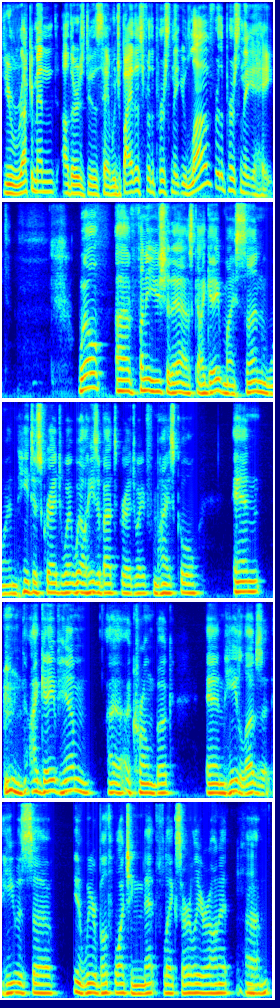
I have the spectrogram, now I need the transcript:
Do you recommend others do the same? Would you buy this for the person that you love or the person that you hate? Well, uh, funny you should ask. I gave my son one. He just graduated. Well, he's about to graduate from high school, and I gave him a, a, Chromebook, and he loves it. He was, uh, you know, we were both watching Netflix earlier on it. Mm-hmm. Um,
